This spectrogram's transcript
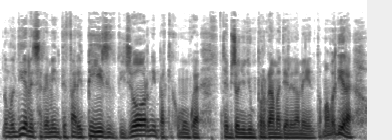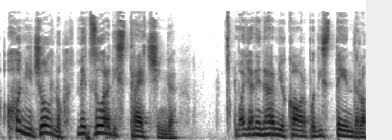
Non vuol dire necessariamente fare pesi tutti i giorni, perché comunque c'è bisogno di un programma di allenamento, ma vuol dire ogni giorno mezz'ora di stretching Voglio allenare il mio corpo, distenderlo,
